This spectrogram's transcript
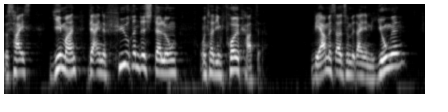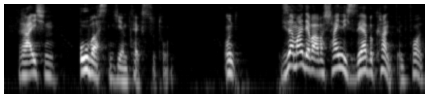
Das heißt, jemand, der eine führende Stellung unter dem Volk hatte. Wir haben es also mit einem jungen, reichen Obersten hier im Text zu tun. Und dieser Mann, der war wahrscheinlich sehr bekannt im Volk.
